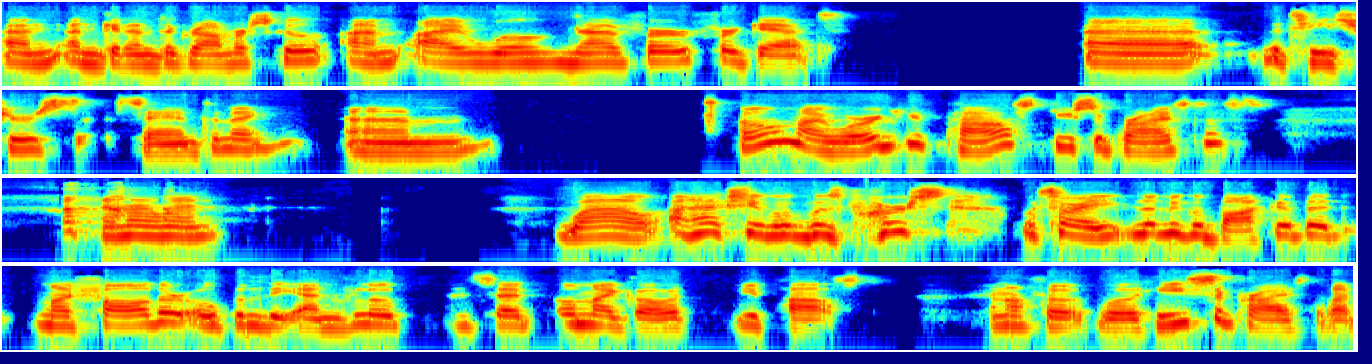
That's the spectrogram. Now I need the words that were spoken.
and and get into grammar school. And I will never forget uh, the teachers saying to me, um, "Oh my word, you've passed! You surprised us." And I went, Wow. And actually, what was worse, sorry, let me go back a bit. My father opened the envelope and said, Oh my God, you passed. And I thought, well, he's surprised that I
